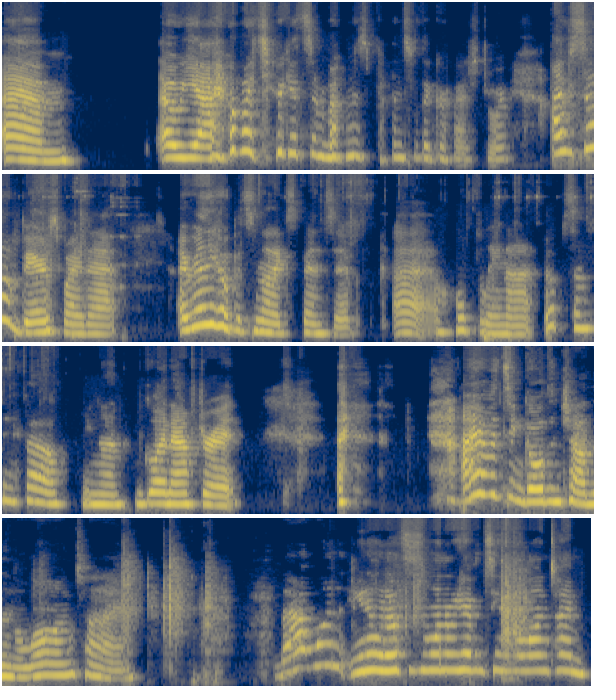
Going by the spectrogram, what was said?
Um. Oh yeah, I hope I do get some bonus pens for the garage door. I'm so embarrassed by that. I really hope it's not expensive. Uh, hopefully not. Oops, something fell. Hang on, I'm going after it. I haven't seen Golden Child in a long time. That one, you know what else is the one we haven't seen in a long time?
